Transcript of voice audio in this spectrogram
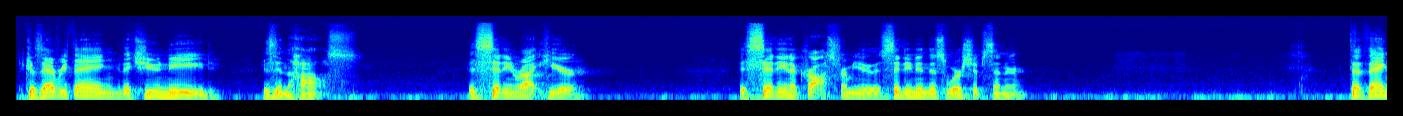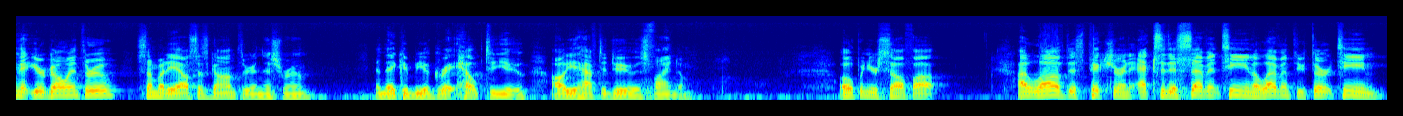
Because everything that you need is in the house. It's sitting right here, it's sitting across from you, it's sitting in this worship center. The thing that you're going through, somebody else has gone through in this room, and they could be a great help to you. All you have to do is find them. Open yourself up. I love this picture in Exodus 17 11 through 13.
